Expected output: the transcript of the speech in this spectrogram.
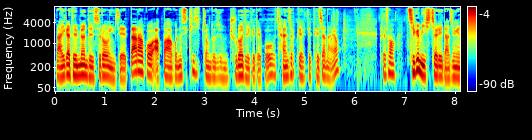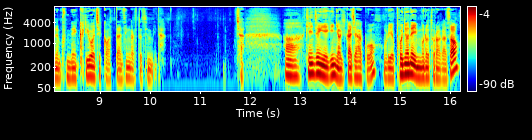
나이가 들면 들수록 이제 딸하고 아빠하고는 스킨십 정도도 좀 줄어들게 되고 자연스럽게 이렇게 되잖아요. 그래서 지금 이 시절이 나중에는 분명히 그리워질 것 같다는 생각도 듭니다. 자, 아, 개인적인 얘기는 여기까지 하고 우리의 본연의 인물로 돌아가서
